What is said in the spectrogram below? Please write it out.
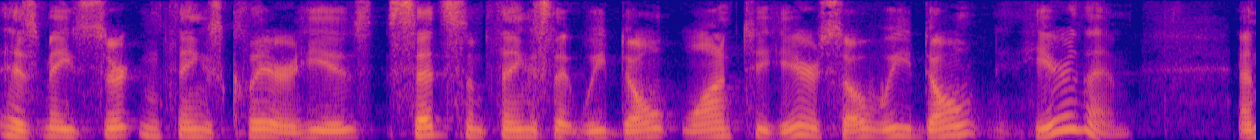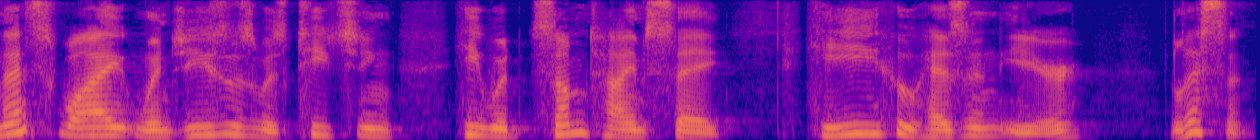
has made certain things clear. He has said some things that we don't want to hear, so we don't hear them. And that's why when Jesus was teaching, he would sometimes say, He who has an ear, listen.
